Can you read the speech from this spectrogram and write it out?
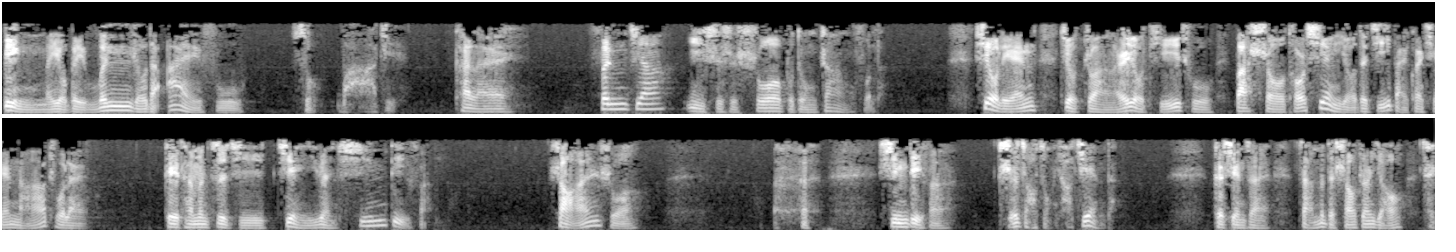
并没有被温柔的爱抚所瓦解。看来分家一时是说不动丈夫了。秀莲就转而又提出把手头现有的几百块钱拿出来，给他们自己建一院新地方。少安说。新地方迟早总要建的，可现在咱们的烧砖窑才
